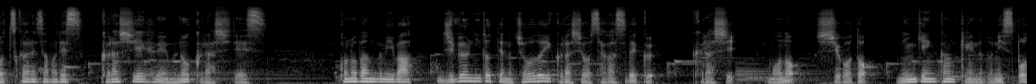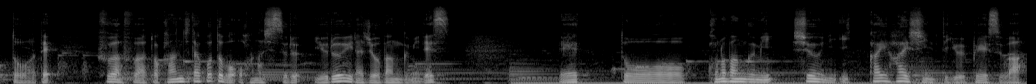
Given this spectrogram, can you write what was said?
お疲れ様です。暮らし FM の暮らしです。この番組は自分にとってのちょうどいい暮らしを探すべく暮らし、物、仕事、人間関係などにスポットを当てふわふわと感じたことをお話しするゆるいラジオ番組です。えー、っとこの番組週に1回配信っていうペースは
